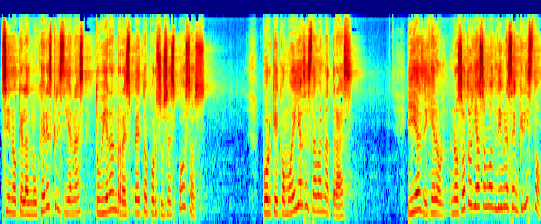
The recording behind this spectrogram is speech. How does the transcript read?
sino que las mujeres cristianas tuvieran respeto por sus esposos. Porque como ellas estaban atrás, y ellas dijeron, nosotros ya somos libres en Cristo.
